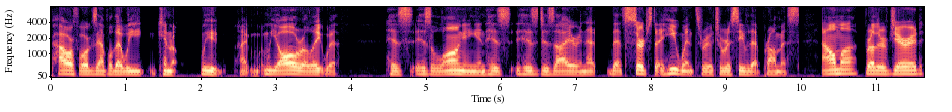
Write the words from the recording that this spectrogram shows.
powerful example that we can we we all relate with his his longing and his his desire and that that search that he went through to receive that promise. Alma, brother of Jared,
